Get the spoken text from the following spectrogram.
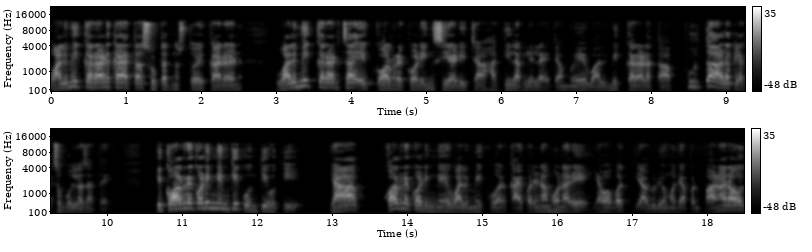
वाल्मिक कराड काय आता सुटत नसतोय? कारण वाल्मिक कराडचा एक कॉल रेकॉर्डिंग सीआयडीच्या हाती लागलेला आहे. त्यामुळे वाल्मिक कराड आता पुरता अडकल्याचं बोललं जात आहे ही कॉल रेकॉर्डिंग नेमकी कोणती होती? ह्या कॉल रेकॉर्डिंगने वाल्मिकवर काय परिणाम होणार आहे? याबाबत या व्हिडिओमध्ये आपण पाहणार आहोत.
